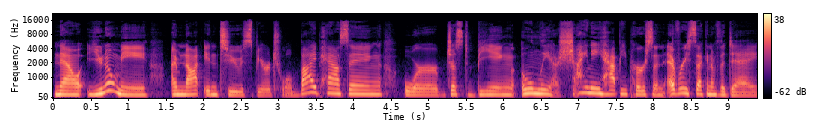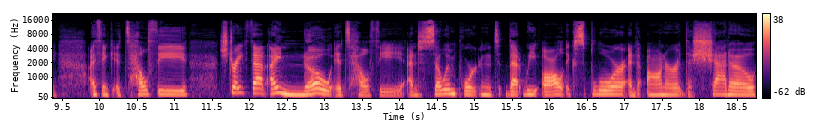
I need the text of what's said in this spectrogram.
Now, you know me, I'm not into spiritual bypassing or just being only a shiny, happy person every second of the day. I think it's healthy strike that. I know it's healthy and so important that we all explore and honor the shadow.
